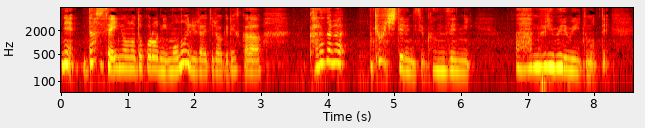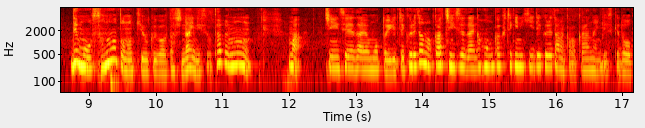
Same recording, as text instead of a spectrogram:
ね出す専用のところに物を入れられてるわけですから体が拒否してるんですよ完全に。ああ無理無理無理と思って。でもその後の記憶が私ないんですよ。多分まあ鎮静剤をもっと入れてくれたのか鎮静剤が本格的に効いてくれたのかわからないんですけど、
